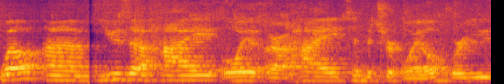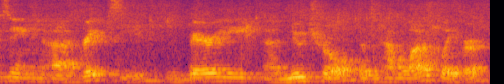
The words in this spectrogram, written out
Well, um, use a high oil or a high temperature oil. We're using uh, grapeseed, very uh, neutral, doesn't have a lot of flavor,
